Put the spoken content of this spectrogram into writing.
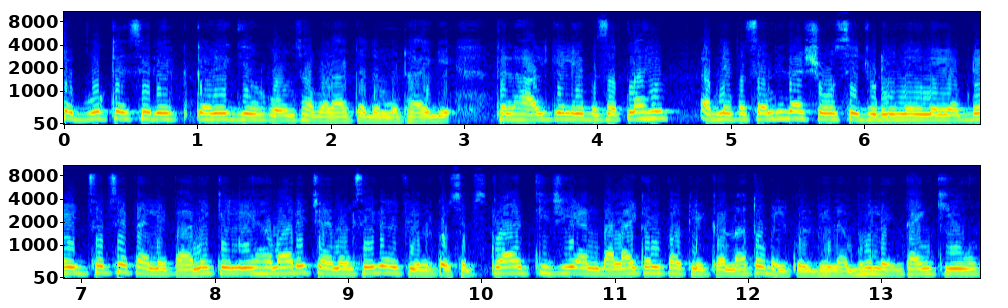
तो वो कैसे रिएक्ट करेगी और कौन सा बड़ा कदम उठाएगी? फ़िलहाल के लिए बस इतना ही। अपने पसंदीदा शो से जुड़ी नई नई अपडेट सबसे पहले पाने के लिए हमारे चैनल सीरियल फीवर को सब्सक्राइब कीजिए एंड बेल आइकन पर क्लिक करना तो बिल्कुल भी न भूलें। थैंक यू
